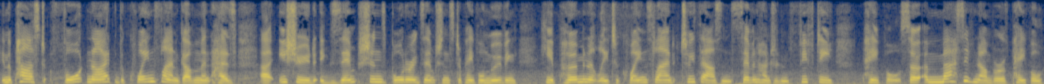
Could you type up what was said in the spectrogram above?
in the past fortnight, the Queensland government has uh, issued exemptions, border exemptions to people moving here permanently to Queensland, 2,750 people. So, a massive number of people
